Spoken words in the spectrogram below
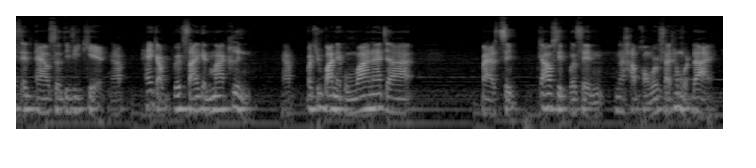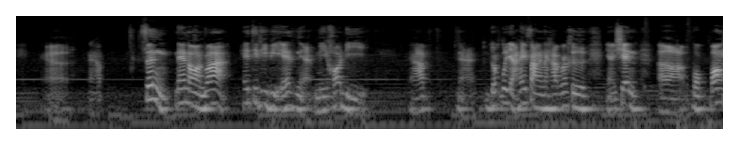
SSL Certificate นะครับให้กับเว็บไซต์กันมากขึ้นนะครับปัจจุบันเนี่ยผมว่าน่าจะ 80-90%นะครับของเว็บไซต์ทั้งหมดได้นะครับซึ่งแน่นอนว่า HTTPS เนี่ยมีข้อดีนะครับ ยกตัวอย่างให้ฟังนะครับก็คืออย่างเช่นปกป้อง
